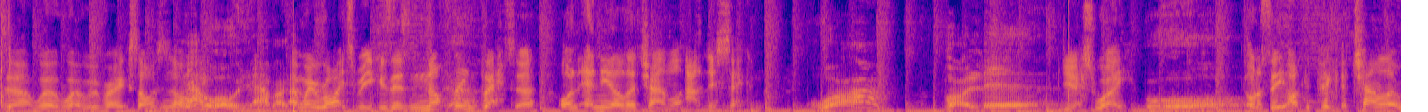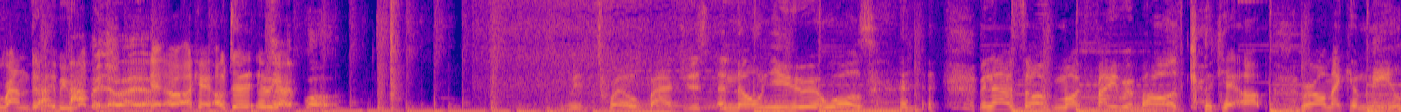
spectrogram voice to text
And uh, we're, we're, we're very excited, aren't we? Oh, yeah, but- And we're right to be, because there's nothing better on any other channel at this second. What? Boleh. Yes, way. Oh. Honestly, I could pick a channel at random. It'd be Yeah, rubbish. yeah, yeah, yeah. Yeah, oh, okay, I'll do it. Here we Yeah, go. well, With 12 badges, and no one knew who it was. but now it's time for my favourite part of Cook It Up, where I'll make a meal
